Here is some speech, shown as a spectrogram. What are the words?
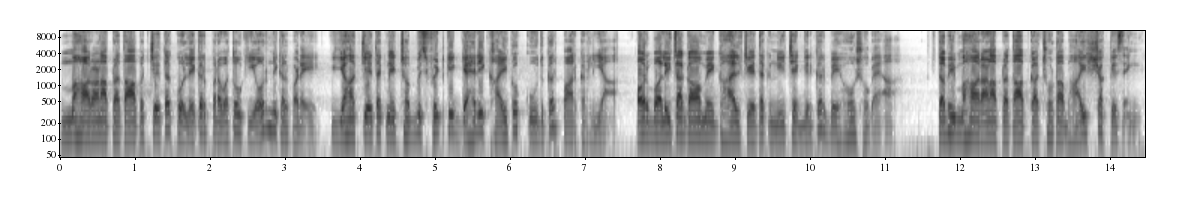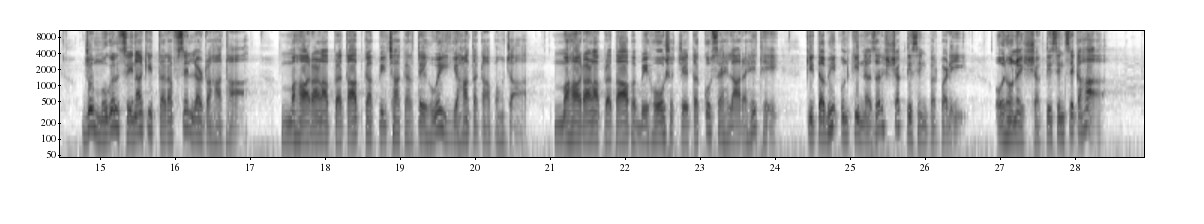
महाराणा प्रताप चेतक को लेकर पर्वतों की ओर निकल पड़े। यहाँ चेतक ने 26 फीट की गहरी खाई को कूदकर पार कर लिया और बलीचा गाँव में घायल चेतक नीचे गिरकर बेहोश हो गया। तभी महाराणा प्रताप का छोटा भाई शक्ति सिंह, जो मुगल सेना की तरफ़ से लड़ रहा था, महाराणा प्रताप का पीछा करते हुए यहाँ तक आ पहुँचा। महाराणा प्रताप बेहोश चेतक को सहला रहे थे कि तभी उनकी नज़र शक्ति सिंह पर पड़ी। उन्होंने शक्ति सिंह से कहा,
